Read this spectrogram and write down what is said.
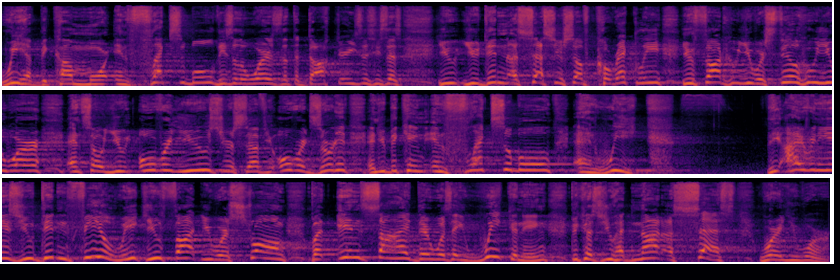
We have become more inflexible. These are the words that the doctor uses. He says, you, you didn't assess yourself correctly. You thought who you were still who you were. And so you overused yourself, you overexerted, and you became inflexible and weak. The irony is, you didn't feel weak. You thought you were strong, but inside there was a weakening because you had not assessed where you were.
